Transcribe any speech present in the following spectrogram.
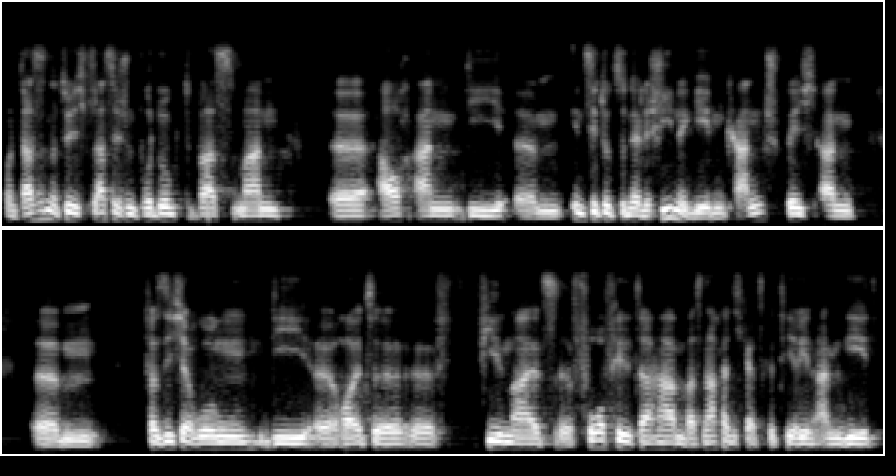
und das ist natürlich klassisch ein Produkt, was man äh, auch an die ähm, institutionelle Schiene geben kann, sprich an ähm, Versicherungen, die äh, heute äh, vielmals äh, Vorfilter haben, was Nachhaltigkeitskriterien angeht,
